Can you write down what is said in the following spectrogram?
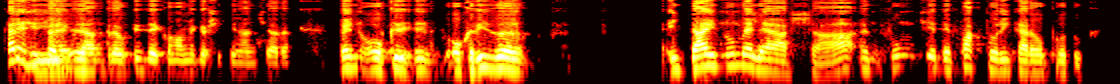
Care e diferența între o criză economică și financiară? O, o criză, îi dai numele așa în funcție de factorii care o produc.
